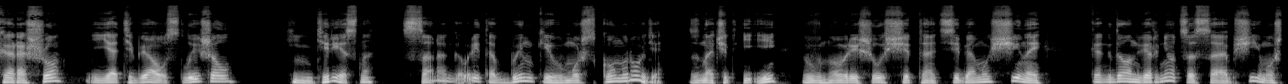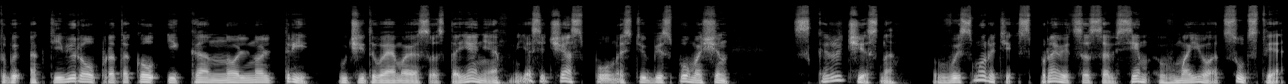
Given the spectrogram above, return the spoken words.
Хорошо, я тебя услышал. Интересно. Сара говорит об Инке в мужском роде. Значит, ИИ вновь решил считать себя мужчиной. Когда он вернется, сообщи ему, чтобы активировал протокол ИК-003. Учитывая мое состояние, я сейчас полностью беспомощен. Скажи честно, вы сможете справиться со всем в мое отсутствие?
